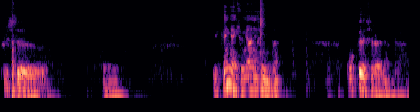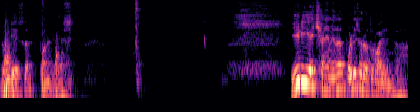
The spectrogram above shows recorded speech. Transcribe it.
그래서 어, 이 굉장히 중요한 이야기입니다. 꼭 들으셔야 된다. 위해서? 본을 위해서. 일이 여의치 않으면 본리사로 돌아와야 된다.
